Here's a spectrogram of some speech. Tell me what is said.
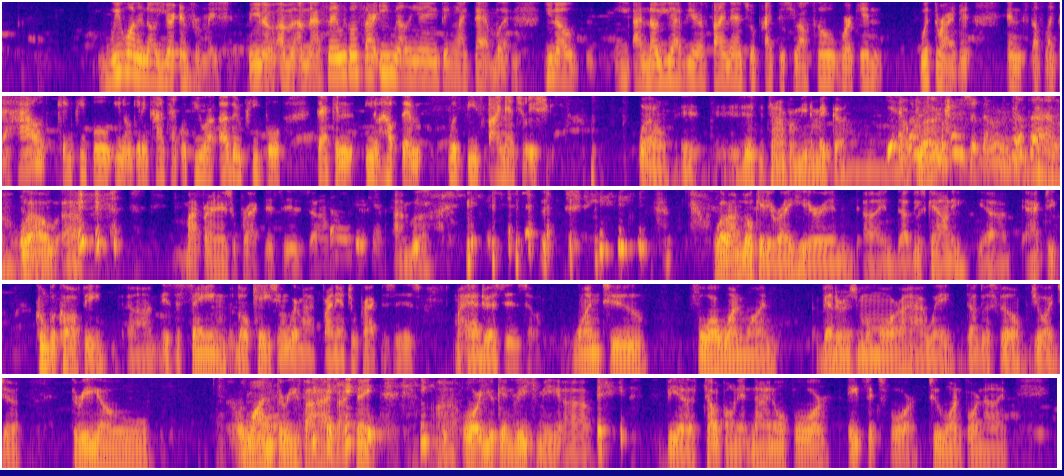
we want to know your information. You know, I'm, I'm not saying we're gonna start emailing you or anything like that, but you know, you, I know you have your financial practice. You're also working with Thrivent and stuff like that. How can people, you know, get in contact with you or other people that can, you know, help them with these financial issues? Well, it, is this the time for me to make a, yeah, a plug? well, uh, my financial practice is um, I'm uh, well, I'm located right here in uh, in Douglas County. Yeah, actually, Kumba Coffee um, is the same location where my financial practice is. My address is one two four one one Veterans Memorial Highway, Douglasville, Georgia, three zero one three five, I think. uh, or you can reach me uh, via telephone at 904 864 2149.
